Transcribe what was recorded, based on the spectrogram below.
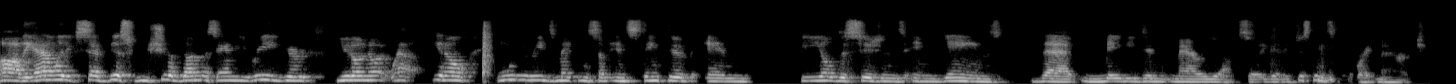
oh, the analytics said this. You should have done this, Andy Reid. You're you don't know. it. Well, you know, Andy Reid's making some instinctive and feel decisions in games that maybe didn't marry up. So again, it just needs the right marriage.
